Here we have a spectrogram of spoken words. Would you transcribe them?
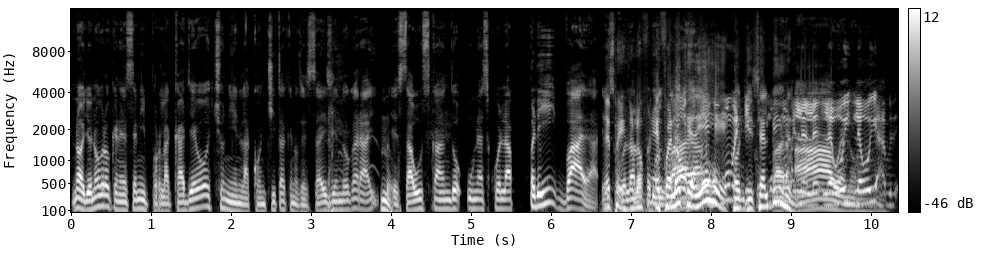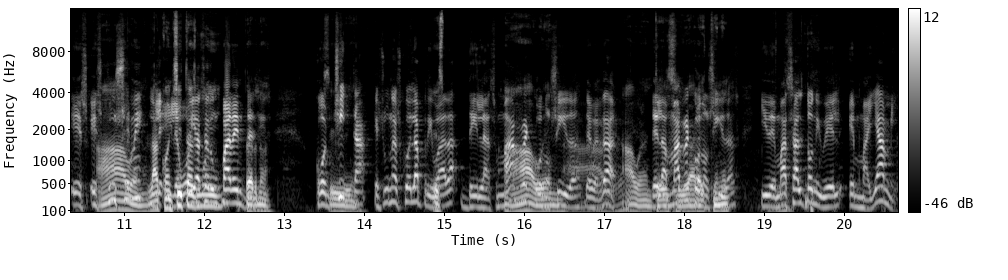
No, yo no creo que en este ni por la calle 8 ni en la conchita que nos está diciendo Garay. No. Está buscando una escuela privada. Eh, escuela lo- privada. fue lo que dije. Con Giselle Bingen. le- le- Ah, le voy- bueno. le voy a- es- bueno. La le- le Conchita voy a hacer muy- un paréntesis. perdón. Conchita es una escuela privada de las más Ah, bueno. reconocidas, de verdad, Ah, bueno, de las más reconocidas y de más alto nivel en Miami.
